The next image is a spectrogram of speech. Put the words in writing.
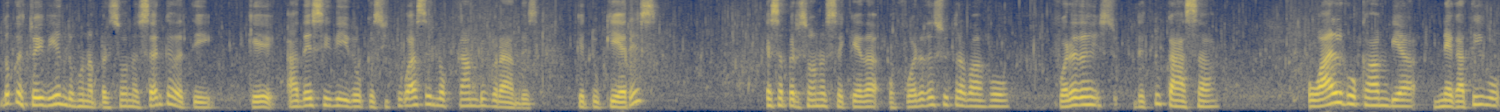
Lo que estoy viendo es una persona cerca de ti ha decidido que si tú haces los cambios grandes que tú quieres, esa persona se queda o fuera de su trabajo, fuera de, de tu casa, o algo cambia negativo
